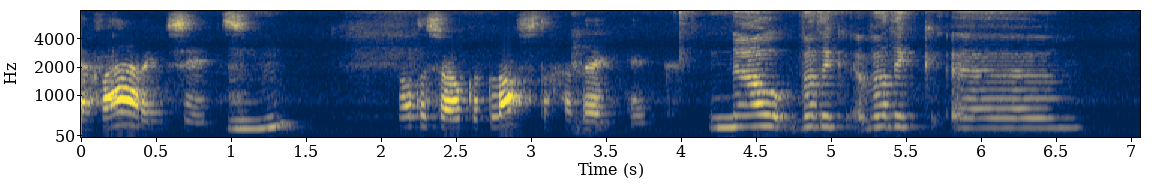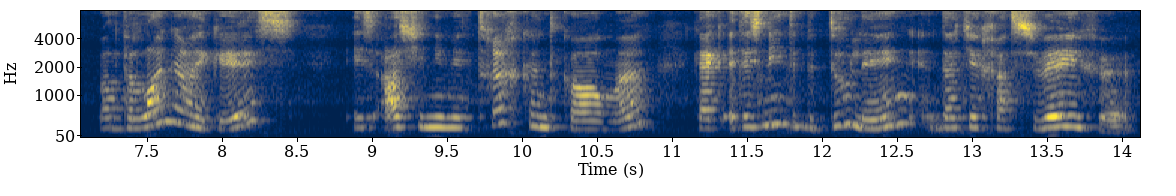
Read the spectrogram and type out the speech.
ervaring zit, Mhm. dat is ook het lastige, denk ik. Nou, wat ik, wat ik, ehm, wat belangrijk is, is als je niet meer terug kunt komen. Kijk, het is niet de bedoeling dat je gaat zweven.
